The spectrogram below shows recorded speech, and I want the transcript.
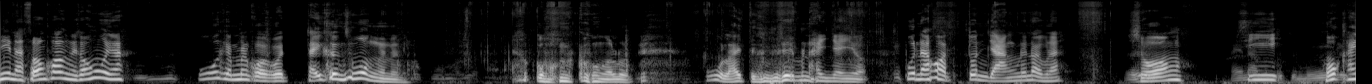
นี่นะสองข้องนี่สองหูนี่นะโอ้ยกันมันขอยก็ไถเครื่องช่วโมงนั่นน่ะนี่โกงโกงเอารถโอ้หลายตื่นอยู่เด้มันให้ใหญ่เนาะพูดนะฮอดต้นยางน้อยๆพุ่นนะสองสี่หกให้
